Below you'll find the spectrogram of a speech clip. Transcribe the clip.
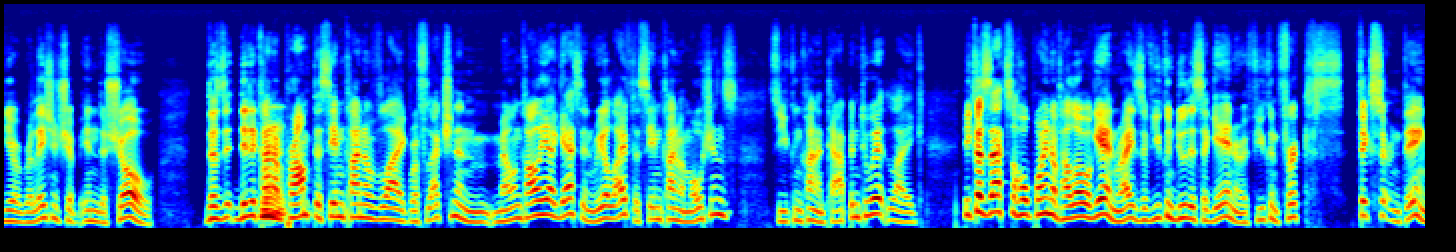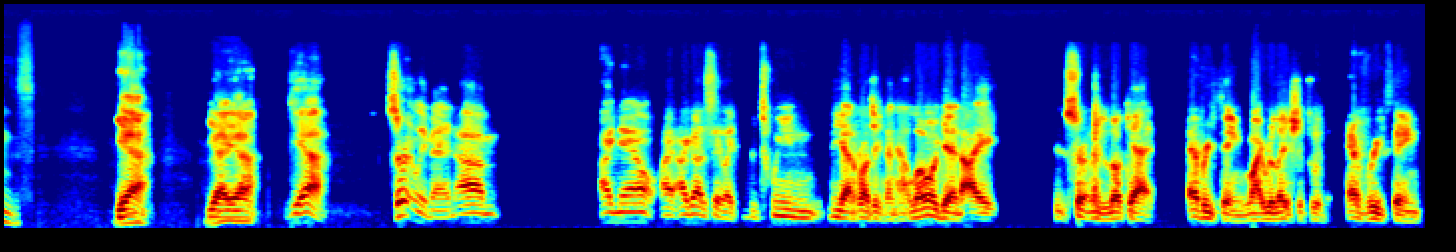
your relationship in the show, does it did it kind mm-hmm. of prompt the same kind of like reflection and melancholy, I guess, in real life, the same kind of emotions, so you can kind of tap into it? Like because that's the whole point of hello again right? Is if you can do this again or if you can fix fix certain things yeah. Yeah yeah. Yeah. Certainly man. Um i now i, I gotta say like between the Adam project and hello again i certainly look at everything my relationships with everything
